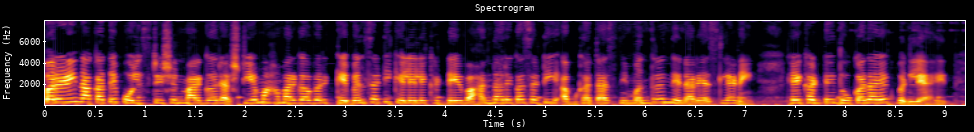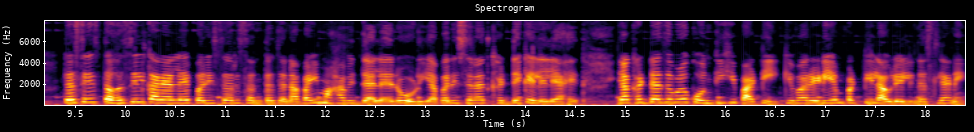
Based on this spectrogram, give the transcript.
परळी नाका ते पोलीस स्टेशन मार्ग राष्ट्रीय महामार्गावर केबलसाठी केलेले खड्डे वाहनधारकासाठी अपघातास निमंत्रण देणारे असल्याने हे खड्डे धोकादायक बनले आहेत. तसेच तहसील कार्यालय परिसर संत जनाबाई महाविद्यालय रोड या परिसरात खड्डे केलेले आहेत. या खड्ड्याजवळ कोणतीही पाटी किंवा रेडियम पट्टी लावलेली नसल्याने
